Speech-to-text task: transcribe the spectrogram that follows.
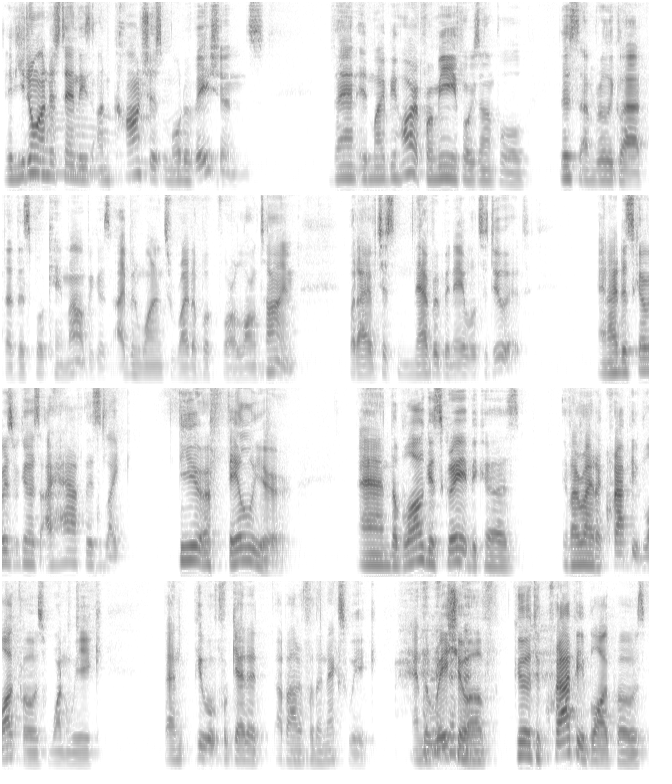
And if you don't understand these unconscious motivations, then it might be hard. For me, for example, this I'm really glad that this book came out because I've been wanting to write a book for a long time, but I've just never been able to do it. And I discovered it's because I have this like fear of failure. And the blog is great because if I write a crappy blog post one week, then people forget it about it for the next week. And the ratio of good to crappy blog posts,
